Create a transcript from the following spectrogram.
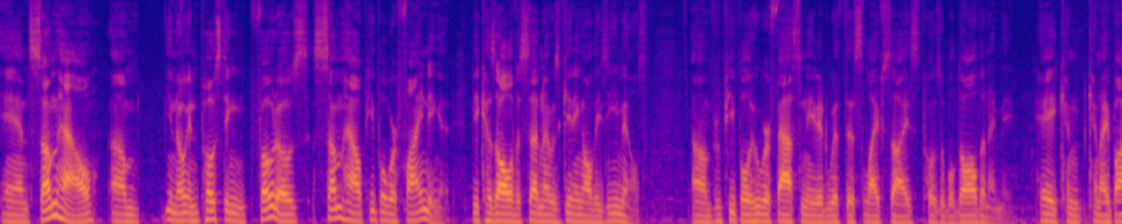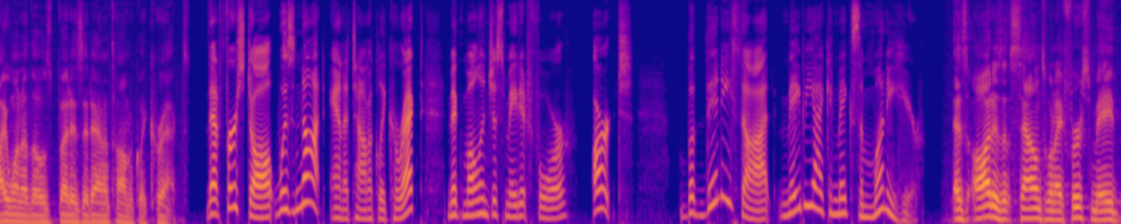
and somehow, um, you know, in posting photos, somehow people were finding it because all of a sudden I was getting all these emails um, for people who were fascinated with this life-sized posable doll that I made. hey, can, can I buy one of those, but is it anatomically correct? That first doll was not anatomically correct. McMullen just made it for art. But then he thought, maybe I can make some money here. As odd as it sounds, when I first made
